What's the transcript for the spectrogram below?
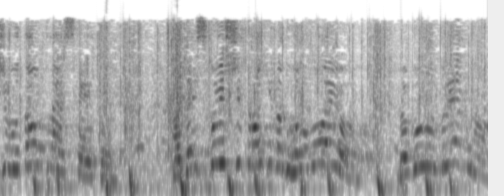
животом плескаєте. А десь вище трохи над головою, би було видно.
